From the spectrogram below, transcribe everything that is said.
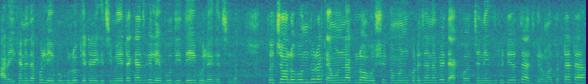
আর এখানে দেখো, লেবুগুলো কেটে রেখেছি। মেয়েটাকে আজকে লেবু দিতেই ভুলে গেছিলাম। তো চলো বন্ধুরা, কেমন লাগল অবশ্যই কমেন্ট করে জানাবে। দেখা হচ্ছে নেক্সট ভিডিওতে। আজকের মতো, টাটা।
